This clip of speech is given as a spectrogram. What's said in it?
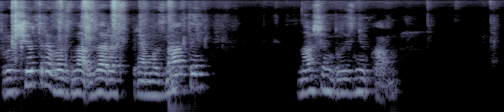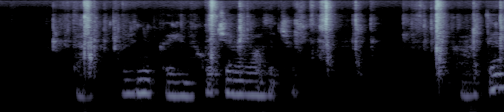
Про що треба зараз прямо знати нашим близнюкам? Близнюки, не хоче вилазити щось. Карти.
